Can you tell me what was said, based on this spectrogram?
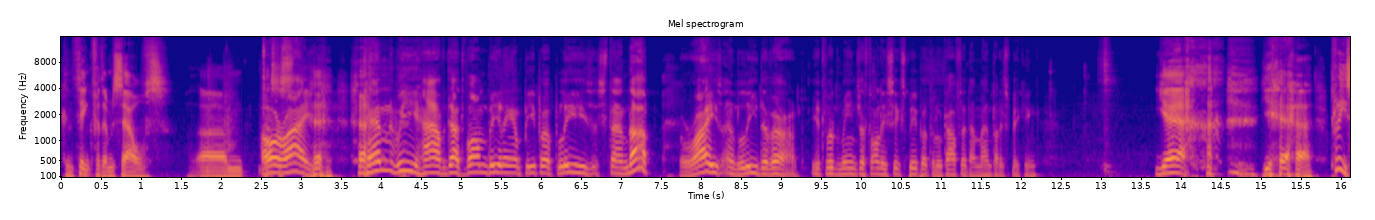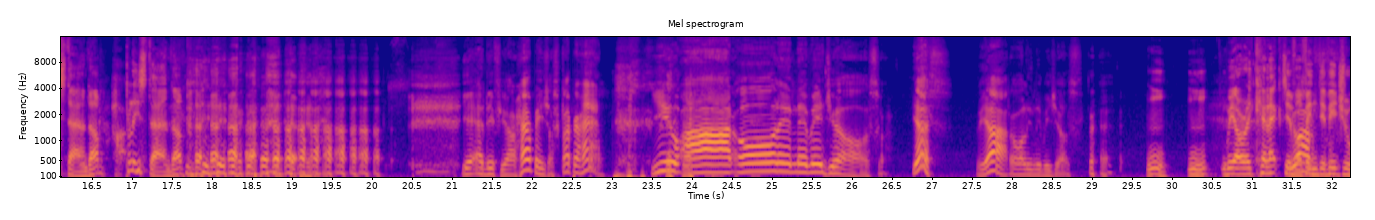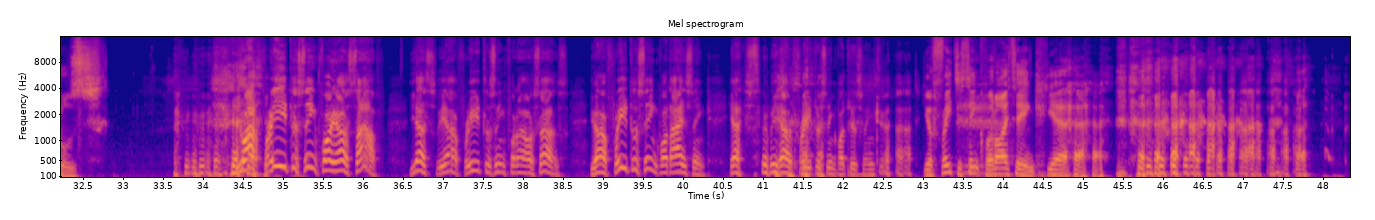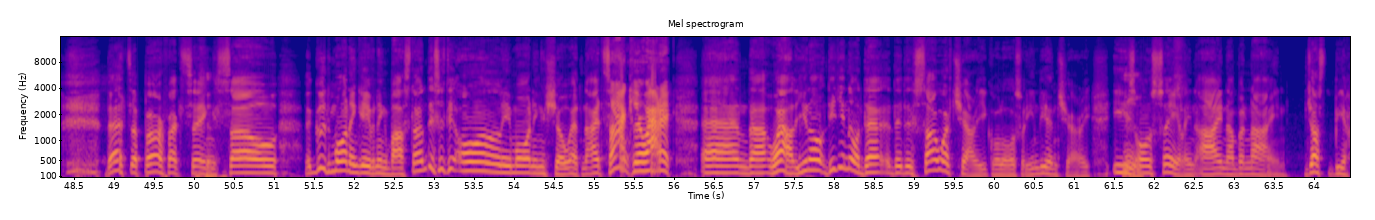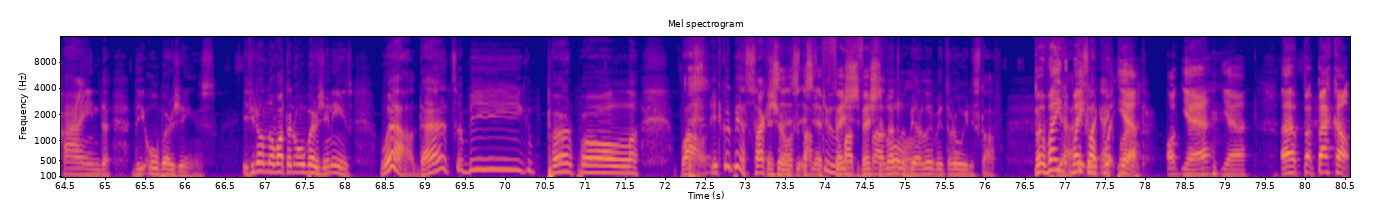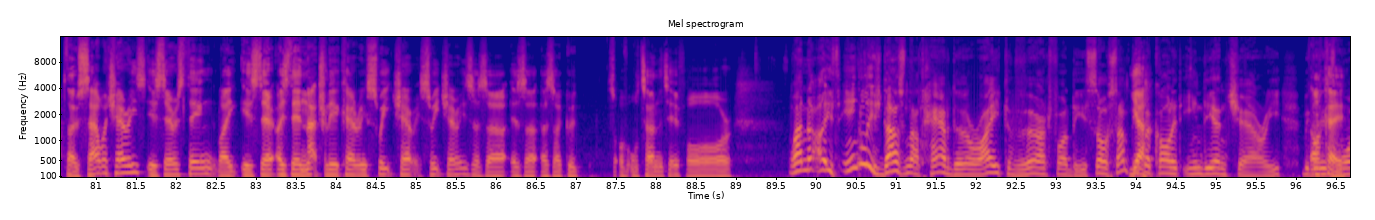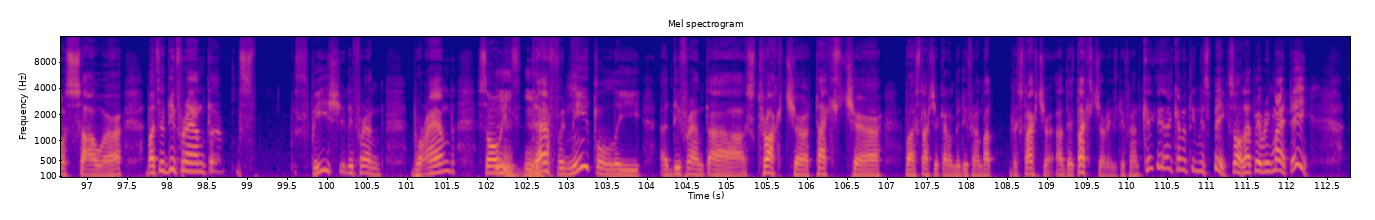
can think for themselves um All. Can we have that 1 billion people please stand up, rise, and lead the world? It would mean just only six people to look after them, mentally speaking. yeah yeah please stand up please stand up Yeah, and if you are happy, just clap your hand. you are all individuals. Yes, we are all individuals. Mm, mm. we are a collective You of individuals you are free to sing for yourself. Yes, we are free to sing for ourselves. You are free to sing what I think. Yes, we are free to sing what you think. You're free to think what I think. Yeah. That's a perfect thing. So, good morning, evening, Boston. This is the only morning show at night. Thank you, Eric. And uh, well, you know, did you know that the, the sour cherry, called also Indian cherry, is on sale in I number nine, just behind the aubergines. If you don't know what an aubergine is, well, that's a big purple. Well, it could be a sexual It's a- it's stuff a too, veg- but well, that would be a little bit ruined stuff. But wait, Yeah, wait, it's like what- yeah. Oh, yeah, yeah. Uh, but back up though, sour cherries. Is there a thing like? Is there is there naturally occurring sweet cherry sweet cherries as a as a as a good sort of alternative or? Well, no, English does not have the right word for this. So some people Yeah. call it Indian cherry because Okay. it's more sour, but a different uh, species, different brand. So Mm, it's definitely a different uh, structure, texture. Well, structure cannot be different, but the structure, uh, the texture is different. I cannot even speak. So let me bring my tea.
